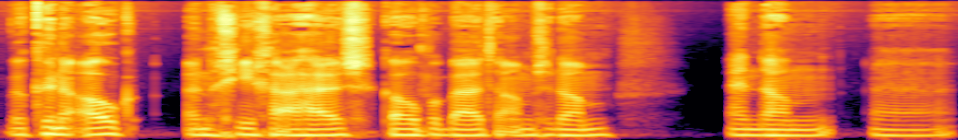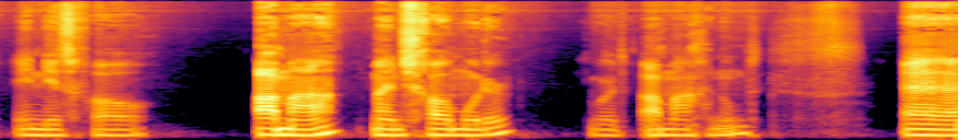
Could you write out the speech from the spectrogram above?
we kunnen ook een gigahuis kopen buiten Amsterdam. En dan uh, in dit geval Amma, mijn schoonmoeder, die wordt Amma genoemd. Uh,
